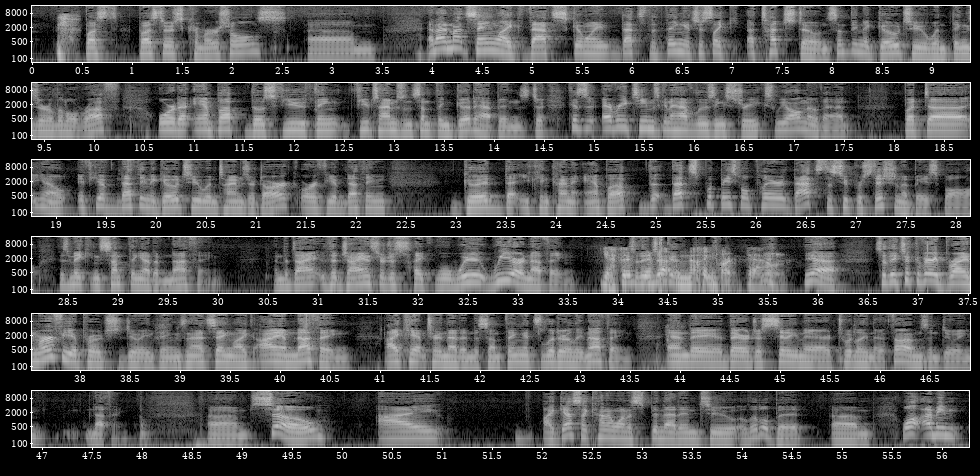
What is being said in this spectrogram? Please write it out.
Bust Buster's commercials. Um, and I'm not saying like that's going. That's the thing. It's just like a touchstone, something to go to when things are a little rough, or to amp up those few thing few times when something good happens. Because every team's going to have losing streaks. We all know that. But uh, you know, if you have nothing to go to when times are dark, or if you have nothing good that you can kind of amp up, th- that's what baseball player. That's the superstition of baseball is making something out of nothing. And the Di- the Giants are just like, well, we we are nothing. Yeah, so they took a, nothing part down. Yeah, so they took a very Brian Murphy approach to doing things, and that's saying like, I am nothing. I can't turn that into something. It's literally nothing. And they they're just sitting there twiddling their thumbs and doing nothing. Um, so I I guess I kind of want to spin that into a little bit. Um, well, I mean,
